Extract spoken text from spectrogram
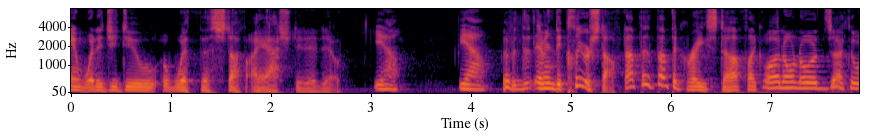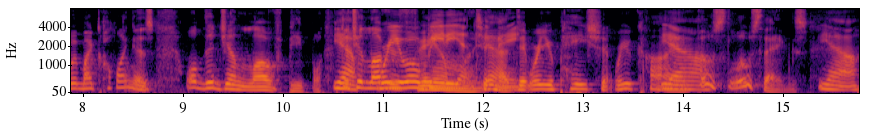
And what did you do with the stuff I asked you to do? Yeah. Yeah. I mean, the clear stuff, not the not the gray stuff. Like, well, I don't know exactly what my calling is. Well, did you love people? Yeah. Did you love people? Were you family? obedient to yeah. me? Did, were you patient? Were you kind? Yeah. Those those things. Yeah.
